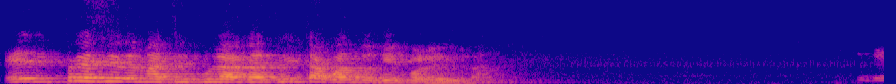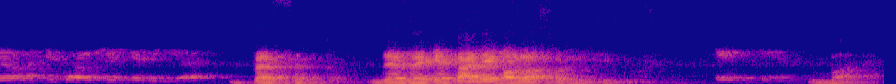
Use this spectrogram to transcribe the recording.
el precio de matrícula gratuita, ¿cuánto tiempo le dura? Y la matrícula de 7 días. Perfecto, desde que te ha llegado la solicitud. Vale.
